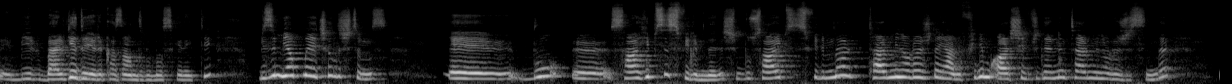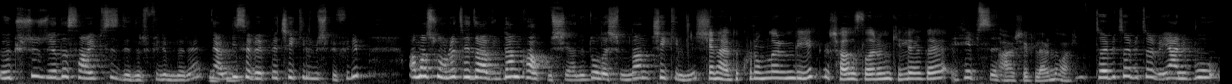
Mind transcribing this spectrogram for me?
e, bir belge değeri kazandırılması gerektiği. Bizim yapmaya çalıştığımız e, bu e, sahipsiz filmleri, şimdi bu sahipsiz filmler terminolojide yani film arşivcilerinin terminolojisinde öksüz ya da sahipsiz denir filmlere. Yani bir sebeple çekilmiş bir film ama sonra tedavülden kalkmış yani dolaşımdan çekilmiş. Genelde kurumların değil, şahıslarınkileri de Hepsi. arşivlerde var. Tabii tabii tabii. Yani bu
